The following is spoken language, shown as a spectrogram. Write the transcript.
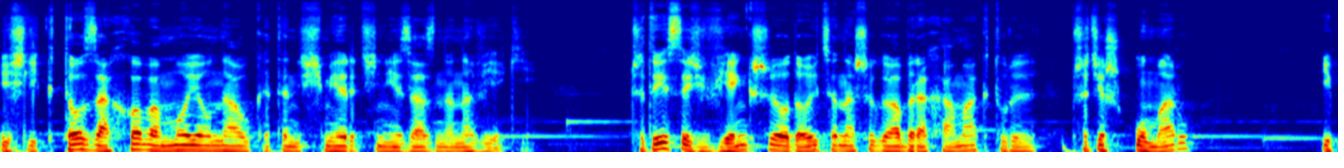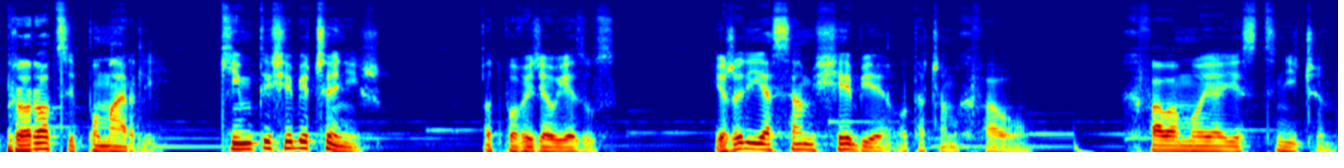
Jeśli kto zachowa moją naukę, ten śmierci nie zazna na wieki. Czy ty jesteś większy od ojca naszego Abrahama, który przecież umarł? I prorocy pomarli. Kim ty siebie czynisz? Odpowiedział Jezus. Jeżeli ja sam siebie otaczam chwałą, chwała moja jest niczym.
